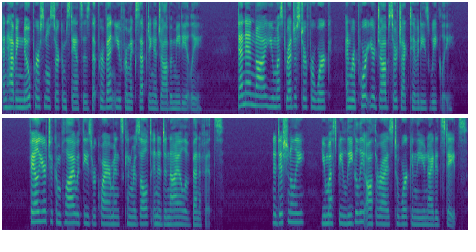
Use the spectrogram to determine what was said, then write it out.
and having no personal circumstances that prevent you from accepting a job immediately. Then na you must register for work and report your job search activities weekly. Failure to comply with these requirements can result in a denial of benefits. Additionally, you must be legally authorized to work in the United States.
